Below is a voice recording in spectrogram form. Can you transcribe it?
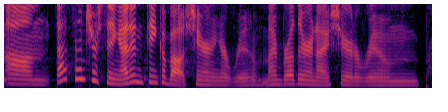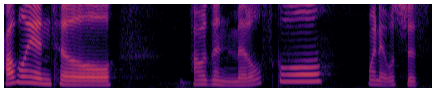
Um, that's interesting. I didn't think about sharing a room. My brother and I shared a room probably until I was in middle school when it was just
